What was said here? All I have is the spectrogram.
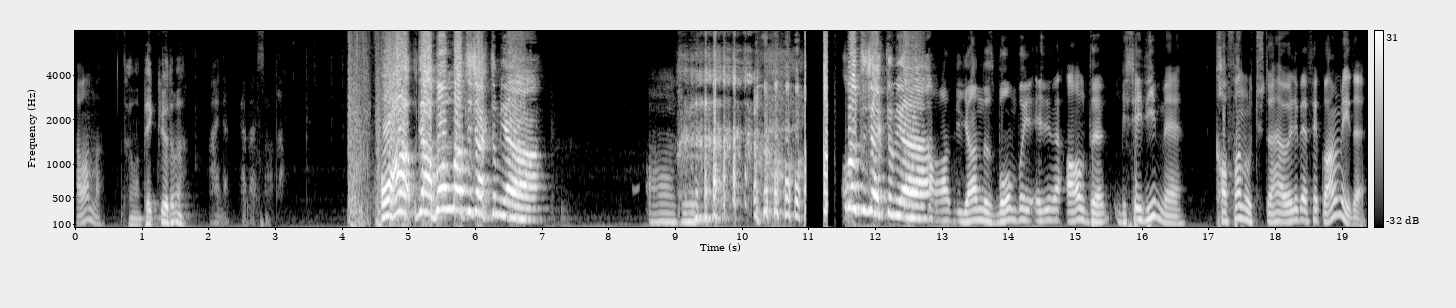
Tamam mı? Tamam bekliyor değil mi? Aynen hemen sağda. Oha ya bomba atacaktım ya. Abi, Bomba atacaktım ya. abi yalnız bombayı eline aldı. Bir şey diyeyim mi? Kafan uçtu ha öyle bir efekt var mıydı?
